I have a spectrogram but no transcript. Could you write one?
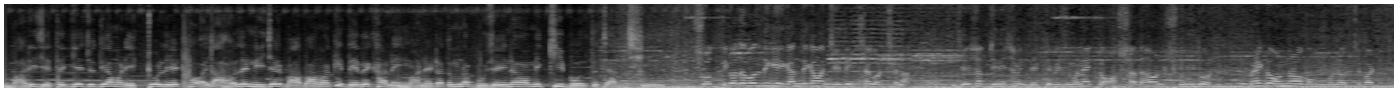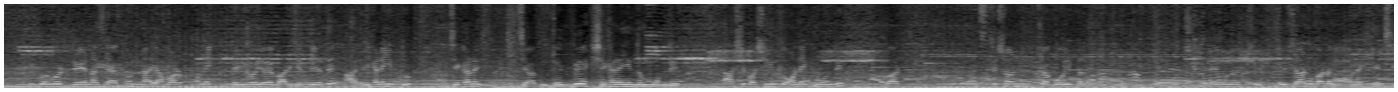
বাড়ি যেতে গিয়ে যদি আমার একটু লেট হয়, তাহলে নিজের বাবা আমাকে দেবে খানে। মানেটা তোমরা বুঝেই নাও আমি কি বলতে চাচ্ছি। সত্যি কথা বলতে কি এখান থেকে আমার যেতে ইচ্ছা করছে না। যেসব জিনিস আমি দেখতে পেয়েছি মানে একটা অসাধারণ, সুন্দর মানে একটা অন্যরকম মনে হচ্ছে। বাট কী করব ট্রেন আছে এখন, নাই আমার অনেক দেরি হয়ে যাবে বাড়ি যেতে যেতে। আর এখানে কিন্তু যেখানে যা দেখবে, সেখানে কিন্তু মন্দির। আশেপাশে কিন্তু অনেক মন্দির বাট স্টেশনটা কই মনে হচ্ছে বাট আমি খেয়েছি।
